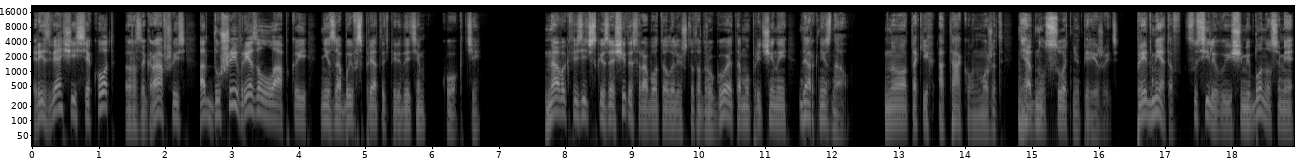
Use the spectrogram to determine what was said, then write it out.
резвящийся кот, разыгравшись, от души врезал лапкой, не забыв спрятать перед этим когти. Навык физической защиты сработал или что-то другое, тому причиной Дарк не знал. Но таких атак он может не одну сотню пережить. Предметов с усиливающими бонусами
